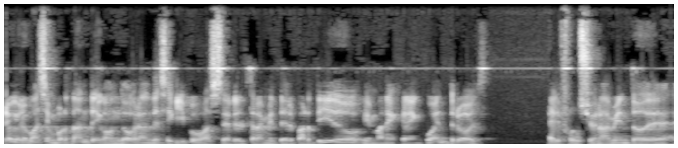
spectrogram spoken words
creo que lo más importante con dos grandes equipos va a ser el trámite del partido, que maneje el encuentro, el funcionamiento de,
